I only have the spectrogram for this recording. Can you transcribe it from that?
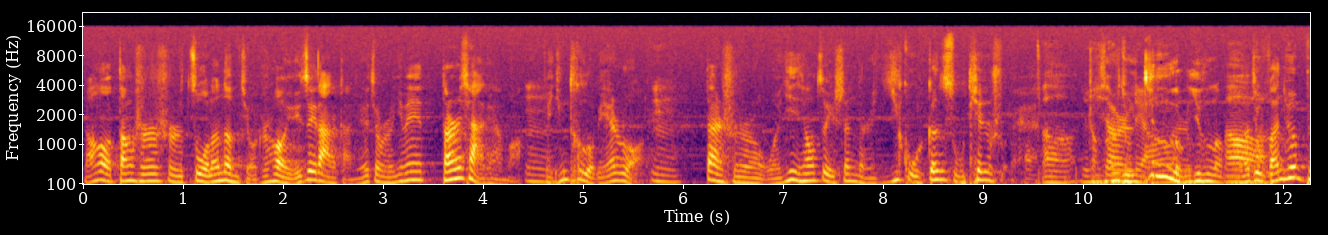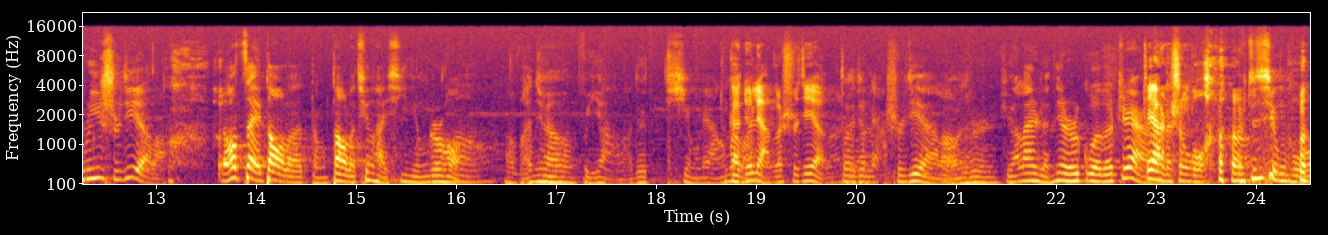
然后当时是坐了那么久之后，有一最大的感觉，就是因为当时夏天嘛，嗯北京特别热，嗯但是我印象最深的是一过甘肃天水，啊，一下就阴冷阴冷的，啊就完全不是一世界了。然后再到了等到了青海西宁之后，啊啊，完全不一样了，就挺凉的，感觉两个世界了，对，就俩世界了。嗯就是原来人家是过的这样这样的生活，真幸福。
